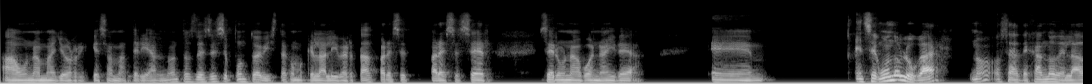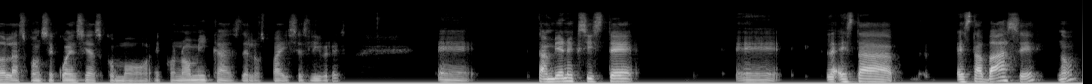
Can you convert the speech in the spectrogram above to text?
a una mayor riqueza material, ¿no? Entonces, desde ese punto de vista, como que la libertad parece, parece ser, ser una buena idea. Em, en segundo lugar, ¿no? O sea, dejando de lado las consecuencias como económicas de los países libres, eh, también existe eh, esta, esta base, ¿no?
